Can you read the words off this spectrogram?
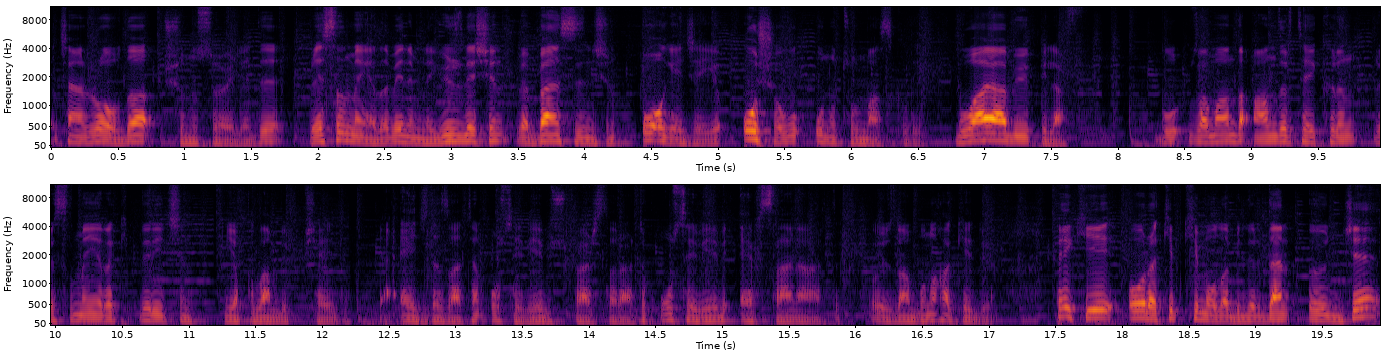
Geçen Raw'da şunu söyledi. WrestleMania'da benimle yüzleşin ve ben sizin için o geceyi, o şovu unutulmaz kılayım. Bu bayağı büyük bir laf. Bu zamanda Undertaker'ın WrestleMania rakipleri için yapılan bir şeydi. Ya Edge de zaten o seviye bir süperstar artık. O seviye bir efsane artık. O yüzden bunu hak ediyor. Peki o rakip kim olabilirden önce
